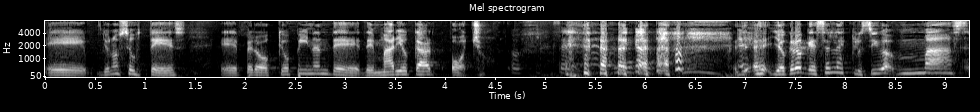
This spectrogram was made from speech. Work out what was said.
eh, yo no sé ustedes, eh, pero ¿qué opinan de, de Mario Kart 8? me encanta. Yo creo que esa es la exclusiva más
